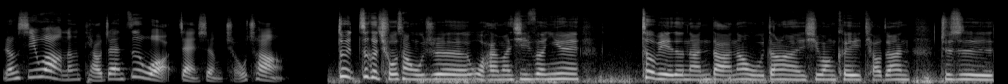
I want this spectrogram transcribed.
仍希望能挑战自我，战胜球场。对这个球场，我觉得我还蛮兴奋，因为特别的难打。那我当然希望可以挑战，就是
